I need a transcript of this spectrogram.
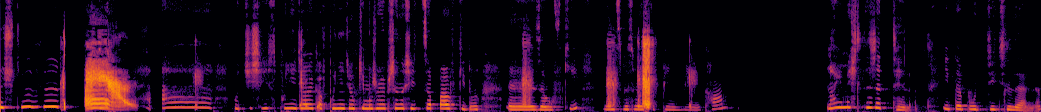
myślę, że a, bo dzisiaj jest poniedziałek, a w poniedziałki możemy przenosić zabawki do e, zerówki, więc wezmę jeszcze pingwinka. No i myślę, że tyle. Idę budzić Lenę.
